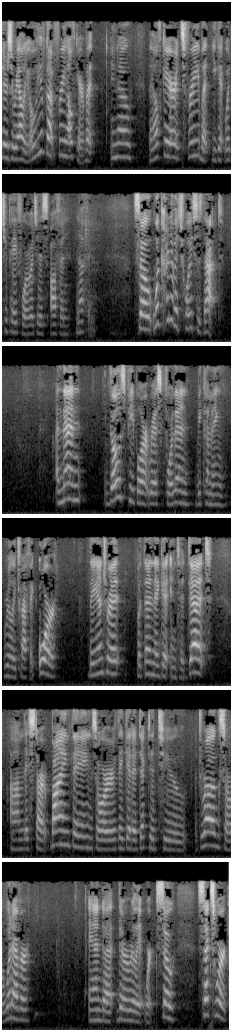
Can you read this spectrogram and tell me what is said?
there's a reality. Oh, we've got free health care, but you know, the healthcare, it's free, but you get what you pay for, which is often nothing. So, what kind of a choice is that? And then those people are at risk for then becoming really trafficked. Or they enter it, but then they get into debt, um, they start buying things, or they get addicted to drugs or whatever, and uh, they're really at work. So, sex work,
